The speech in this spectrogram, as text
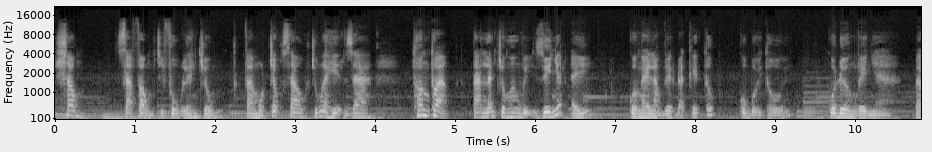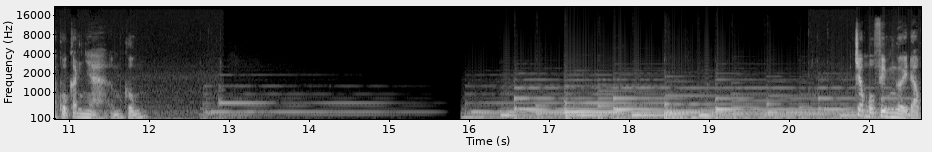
Xong, xà phòng chỉ phụ lên chúng và một chốc sau chúng lại hiện ra, thoang thoảng tan lẫn trong hương vị duy nhất ấy của ngày làm việc đã kết thúc của buổi tối, của đường về nhà và của căn nhà ấm cúng. Trong bộ phim Người đọc,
